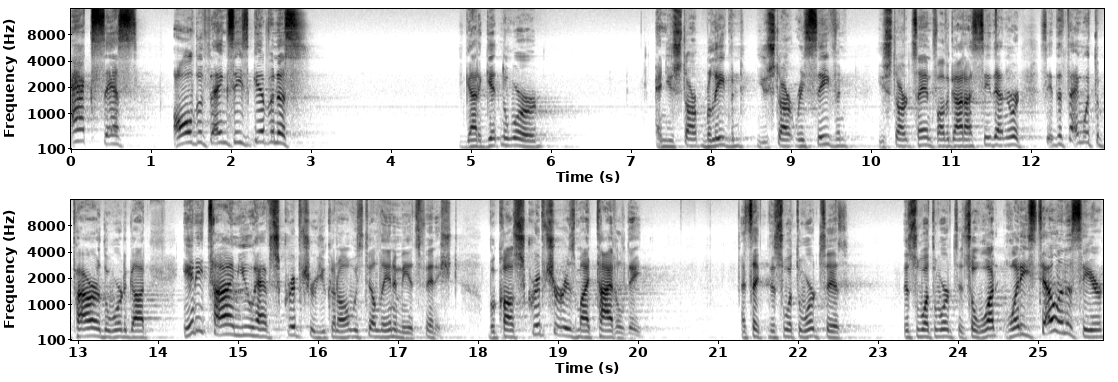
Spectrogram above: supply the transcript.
access all the things he's given us. You got to get in the word and you start believing, you start receiving, you start saying, Father God, I see that in the word. See, the thing with the power of the word of God, Anytime you have scripture, you can always tell the enemy it's finished because scripture is my title deed. I say, this is what the word says. This is what the word says. So, what, what he's telling us here,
